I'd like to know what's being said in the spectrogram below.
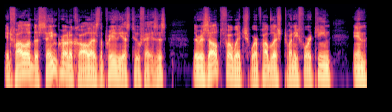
It followed the same protocol as the previous two phases, the results for which were published 2014 in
